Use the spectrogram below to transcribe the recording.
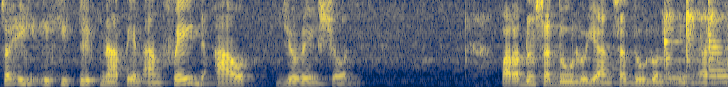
So, i-click natin ang fade out duration. Para dun sa dulo yan, sa dulo ng yung ano.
